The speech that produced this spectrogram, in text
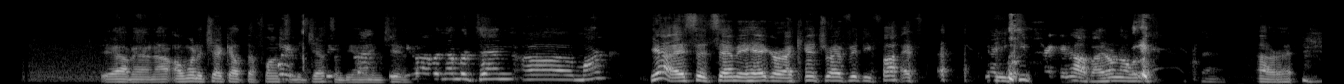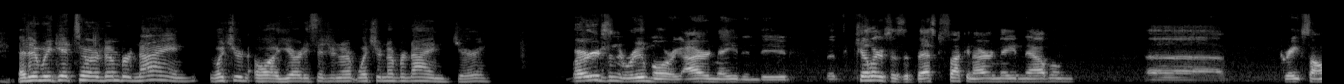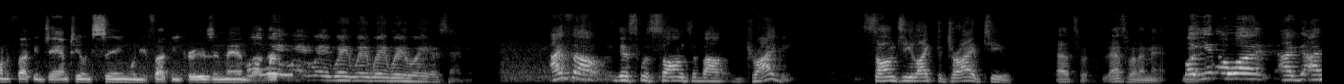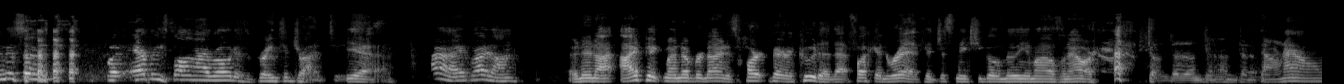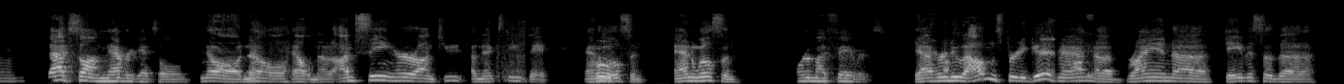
Yeah, man. I, I want to check out the Flunks Wait, and the Jetson behind him, Did too. you have a number ten, uh, Mark? Yeah, I said Sammy Hagar. I can't drive 55. Yeah, you keep breaking up. I don't know. What All right. And then we get to our number nine. What's your, oh, you already said your number. What's your number nine, Jerry? Murders in the Rue Morgue, Iron Maiden, dude. The Killers is the best fucking Iron Maiden album. Uh, great song to fucking jam to and sing when you're fucking cruising, man. Oh, wait, it. wait, wait, wait, wait, wait, wait, wait a second. I thought this was songs about driving. Songs you like to drive to. That's what, that's what I meant. Well, you know what? I, I misunderstood, but every song I wrote is great to drive to. yeah. All right, right on. And then I, I picked my number nine is Heart Barracuda, that fucking riff. It just makes you go a million miles an hour. Dun, dun, dun, dun, dun, dun, dun. That song never gets old. no, no, hell no. I'm seeing her on Tuesday, uh, next Tuesday. Ann Who? Wilson. Ann Wilson. One of my favorites. Yeah, her new album's pretty good, man. Uh, Brian uh, Davis of the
